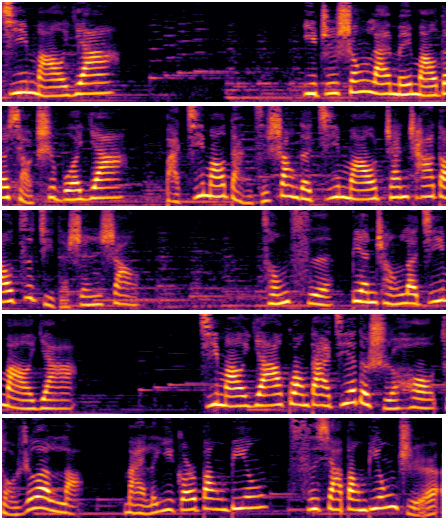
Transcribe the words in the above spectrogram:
鸡毛鸭。一只生来没毛的小赤膊鸭，把鸡毛掸子上的鸡毛粘插到自己的身上，从此变成了鸡毛鸭。鸡毛鸭逛大街的时候走热了，买了一根棒冰，撕下棒冰纸，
